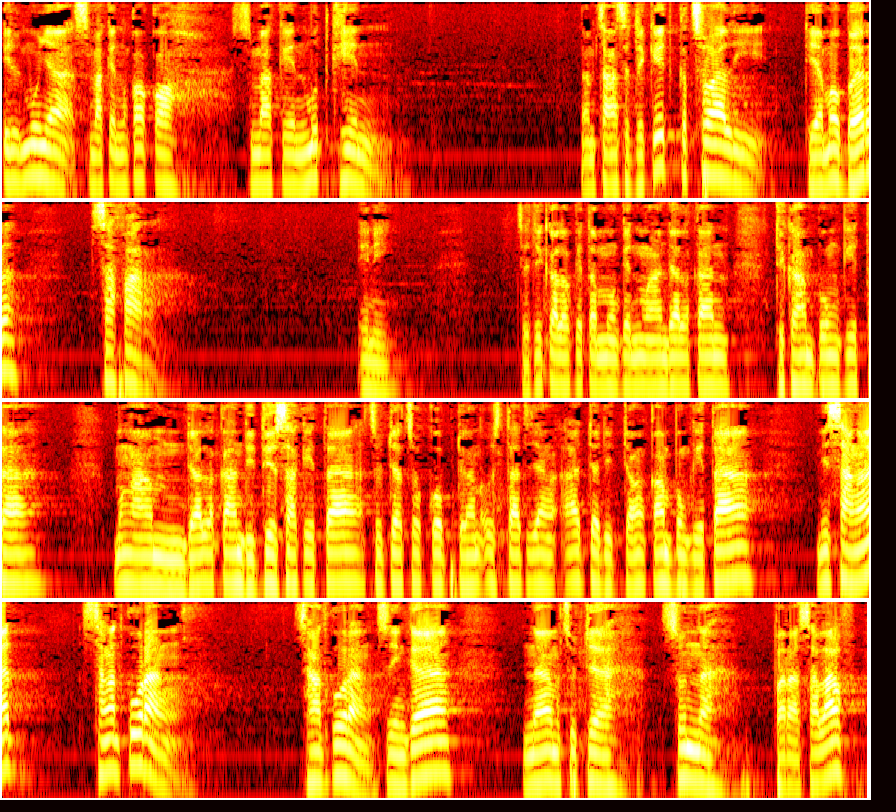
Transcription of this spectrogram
ilmunya semakin kokoh, semakin mungkin, dan sangat sedikit kecuali dia mau bersafar. Ini. Jadi kalau kita mungkin mengandalkan di kampung kita, mengandalkan di desa kita sudah cukup dengan ustadz yang ada di kampung kita, ini sangat sangat kurang, sangat kurang sehingga nam sudah sunnah para salaf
